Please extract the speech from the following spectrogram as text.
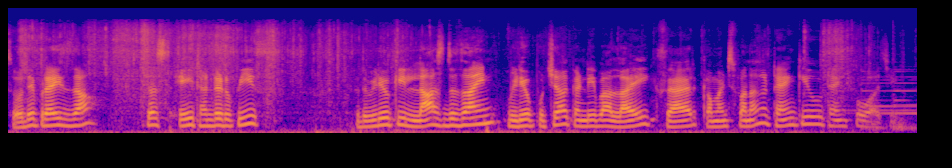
ஸோ அதே ப்ரைஸ் தான் ஜஸ்ட் எயிட் ஹண்ட்ரட் ருபீஸ் இந்த வீடியோக்கு லாஸ்ட் டிசைன் வீடியோ பிடிச்சா கண்டிப்பாக லைக் ஷேர் கமெண்ட்ஸ் பண்ணுங்கள் தேங்க்யூ தேங்க்ஸ் ஃபார் வாட்சிங்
